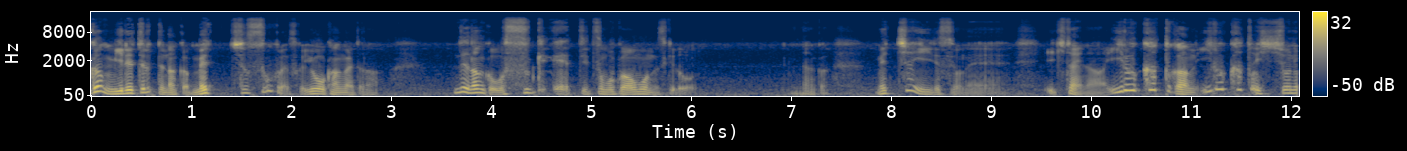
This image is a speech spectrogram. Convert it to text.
が見れてるってなんかめっちゃすごくないですか？よう考えたら。で、なんか、お、すげえっていつも僕は思うんですけど、なんか、めっちゃいいですよね。行きたいな。イルカとか、イルカと一緒に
